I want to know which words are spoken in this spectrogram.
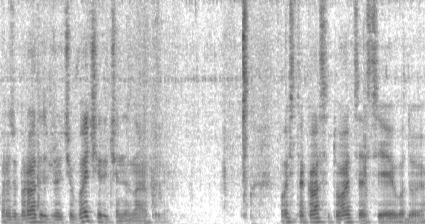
розбиратись вже чи ввечері, чи не знаю куди. Ось така ситуація з цією водою.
